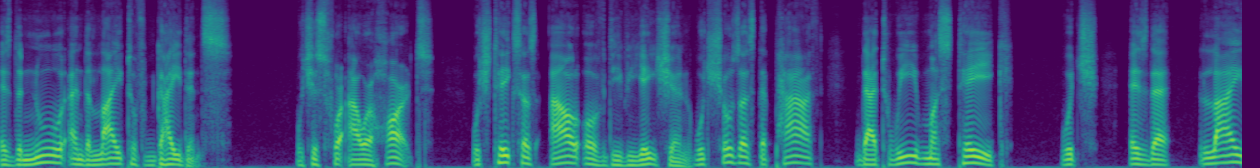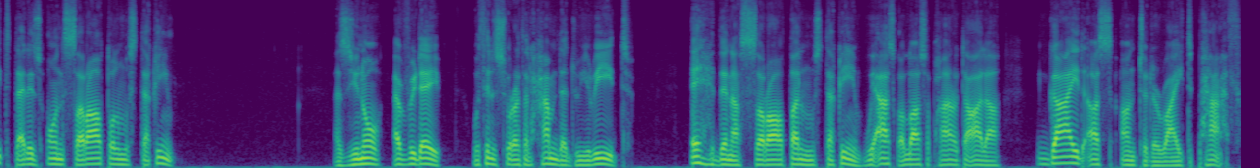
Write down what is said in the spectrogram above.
is the nur and the light of guidance, which is for our heart, which takes us out of deviation, which shows us the path that we must take, which is the light that is on Sarat al Mustaqim. As you know, every day within Surah Al Hamd that we read, Ihdina Sarat al Mustaqim. We ask Allah subhanahu wa ta'ala, guide us onto the right path.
